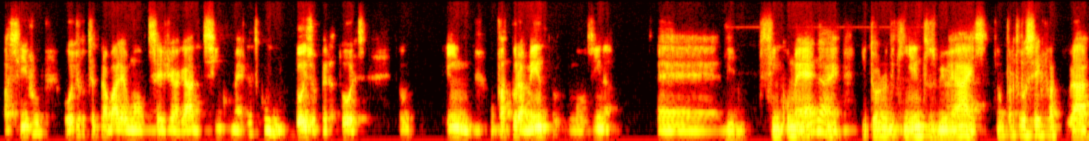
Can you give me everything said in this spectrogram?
O passivo, hoje você trabalha uma CGH de 5 megas com dois operadores. Então, tem um faturamento de uma usina é, de 5 mega, é, em torno de 500 mil reais. Então, para você faturar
